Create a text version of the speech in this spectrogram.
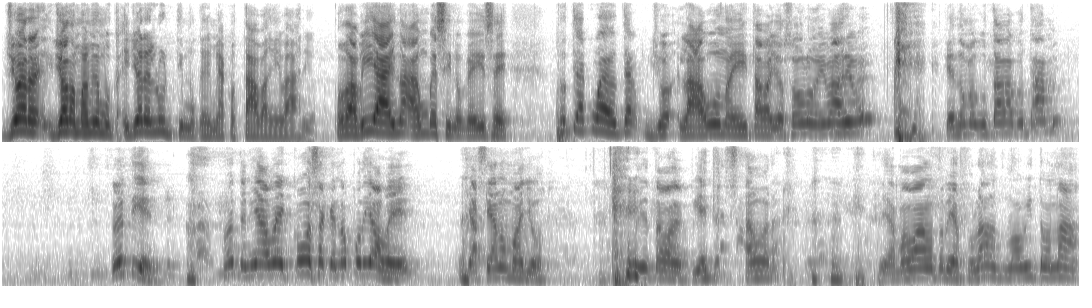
Yo era, yo, no, me yo era el último que me acostaba en el barrio. Todavía hay, una- hay un vecino que dice, ¿tú te acuerdas? ¿Tú te- Yo, la una ahí estaba yo solo en el barrio, ¿ves? que no me gustaba acostarme. ¿Tú entiendes? Entonces tenía que ver cosas que no podía ver, que hacían los mayores. Yo estaba despierto a esa hora. Le llamaban al otro día, fulano, tú no has visto nada.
